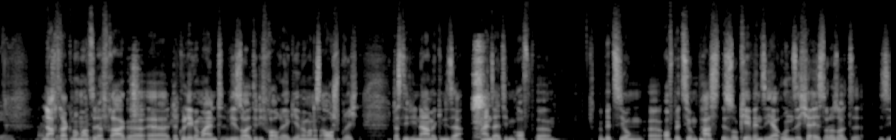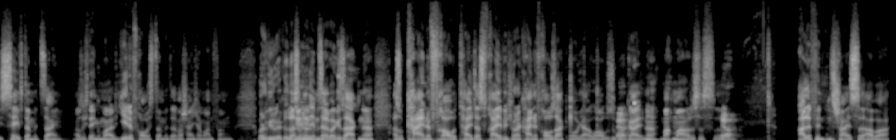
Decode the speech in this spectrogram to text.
Also, Nachtrag nochmal zu der Frage. Äh, der Kollege meint, wie sollte die Frau reagieren, wenn man das ausspricht, dass die Dynamik in dieser einseitigen Off, äh, Beziehung, äh, Off-Beziehung passt. Ist es okay, wenn sie eher unsicher ist oder sollte sie safe damit sein. Also ich denke mal, jede Frau ist damit wahrscheinlich am Anfang. Oder wie du, du hast mhm. ja gerade eben selber gesagt, ne? Also keine Frau teilt das freiwillig oder keine Frau sagt, oh ja, wow, super ja. geil, ne? Mach mal, das ist. Äh, ja. Alle finden es scheiße, aber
